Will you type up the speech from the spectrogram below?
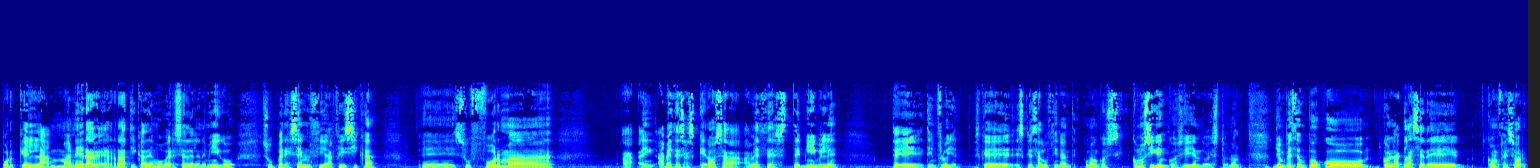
Porque la manera errática de moverse del enemigo, su presencia física, eh, su forma a, veces asquerosa, a veces temible, te, te, influyen. Es que, es que es alucinante cómo, cómo siguen consiguiendo esto, ¿no? Yo empecé un poco con la clase de confesor,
